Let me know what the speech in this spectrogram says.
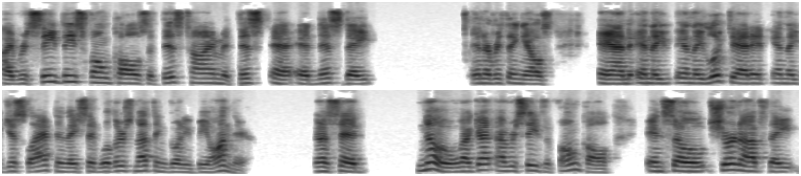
I received these phone calls at this time, at this at this date, and everything else. And and they and they looked at it and they just laughed and they said, "Well, there's nothing going to be on there." And I said, "No, I got I received the phone call." And so, sure enough, they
